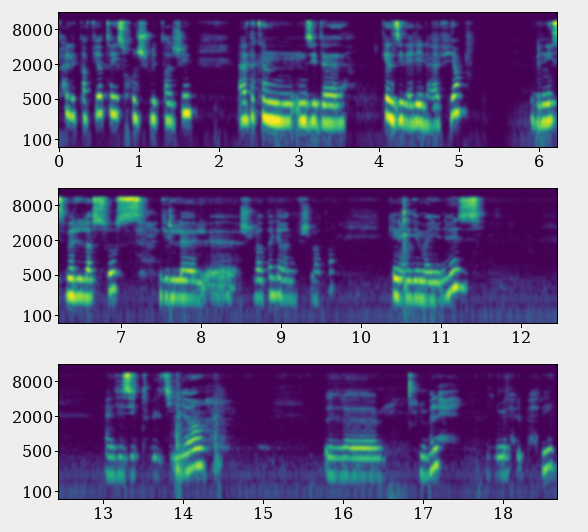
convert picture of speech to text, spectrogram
بحال اللي طافيه تيسخن شوية طاجين. عاد كنزيد كنزيد عليه العافية. بالنسبة للصوص ديال الشلاضه اللي غندير في الشلاضه كاين عندي مايونيز عندي زيت البلديه الملح الملح البحري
